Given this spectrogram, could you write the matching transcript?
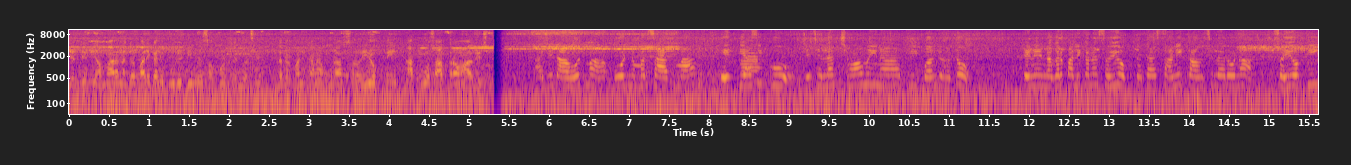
જલ્દીથી અમારા નગરપાલિકાની પૂરી ટીમે સપોર્ટ કર્યો છે. નગરપાલિકાના પૂરા સહયોગથી આ કૂવો સાફ કરવામાં આવે છે. આજે દાહોદમાં વોર્ડ નંબર સાતમાં ઐતિહાસિક કૂવો જે છેલ્લા છ મહિનાથી બંધ હતો તેને નગરપાલિકાના સહયોગ તથા સ્થાનિક કાઉન્સિલરોના સહયોગથી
